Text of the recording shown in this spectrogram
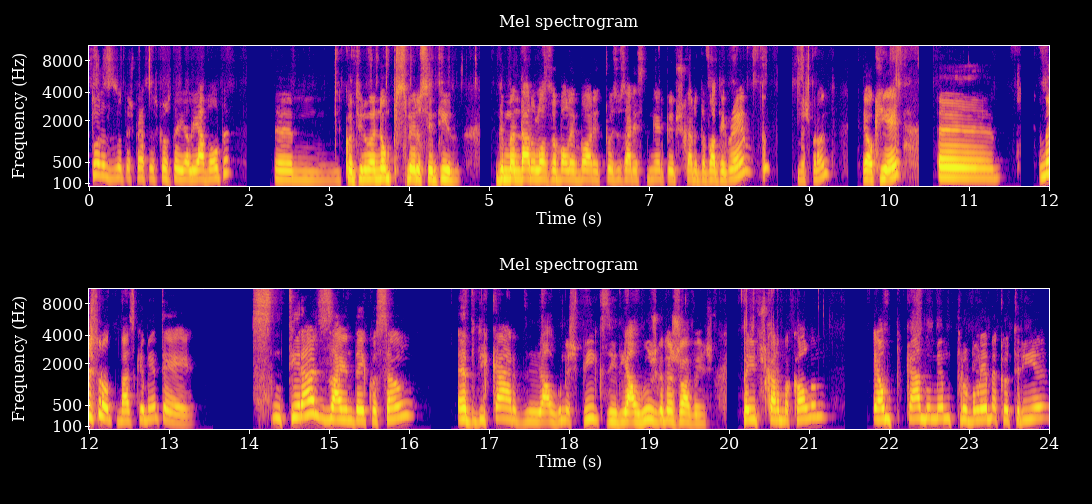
todas as outras peças que eles têm ali à volta. Um, continua a não perceber o sentido de mandar o Lonzo Ball embora e depois usar esse dinheiro para ir buscar o Davante Graham mas pronto, é o que é. Uh, mas pronto, basicamente é se tirar Zion da equação, abdicar de algumas picks e de alguns jogadores jovens para ir buscar uma column, é um bocado o mesmo problema que eu teria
